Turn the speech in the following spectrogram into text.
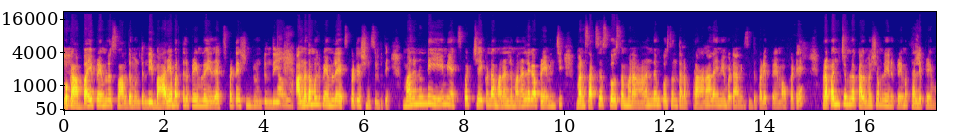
ఒక అబ్బాయి ప్రేమలో స్వార్థం ఉంటుంది. భార్య భర్తల ప్రేమలో ఏదో ఎక్స్పెక్టేషన్ ఉంటుంది. అన్నదమ్ముల ప్రేమలో ఎక్స్పెక్టేషన్స్ ఉంటుంది. మన నుండి ఏమి ఎక్స్పెక్ట్ చేయకుండా మనల్ని మనల్నిగా ప్రేమించి మన సక్సెస్ కోసం మన ఆనందం కోసం తన ప్రాణాలైన ఇవ్వడానికి సిద్ధపడే ప్రేమ ఒకటే. ప్రపంచంలో కల్మషం లేని ప్రేమ తల్లి ప్రేమ.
